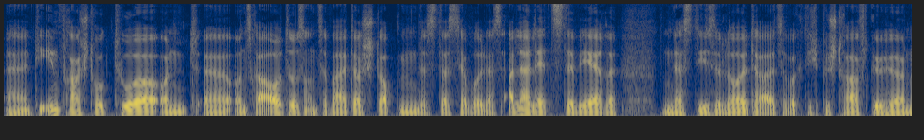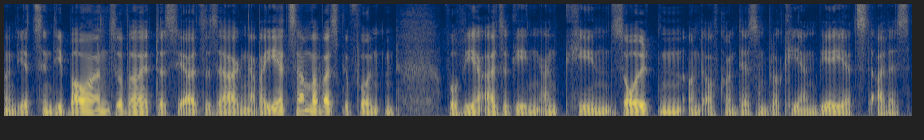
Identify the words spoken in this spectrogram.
äh, die Infrastruktur und äh, unsere Autos und so weiter stoppen, dass das ja wohl das allerletzte wäre und dass diese Leute also wirklich bestraft gehören. Und jetzt sind die Bauern so weit, dass sie also sagen, aber jetzt haben wir was gefunden, wo wir also gegen angehen sollten und aufgrund dessen blockieren wir jetzt alles.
